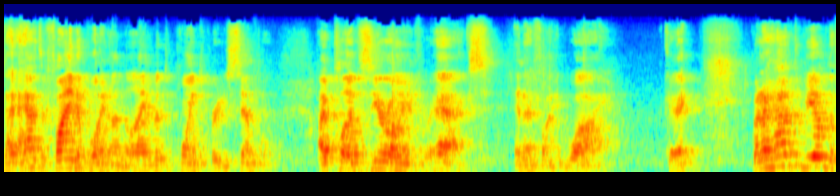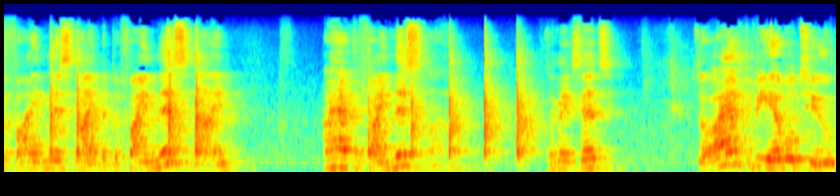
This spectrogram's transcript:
I have to find a point on the line, but the point's pretty simple. I plug 0 in for x, and I find y. Okay? But I have to be able to find this line. But to find this line, I have to find this line. Does that make sense? So I have to be able to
